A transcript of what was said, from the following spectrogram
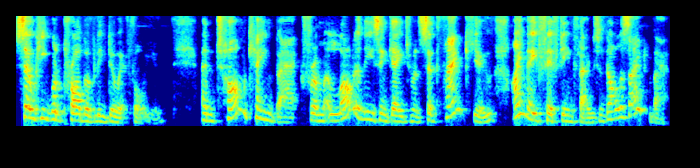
so he would probably do it for you. And Tom came back from a lot of these engagements, said, thank you. I made $15,000 out of that.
